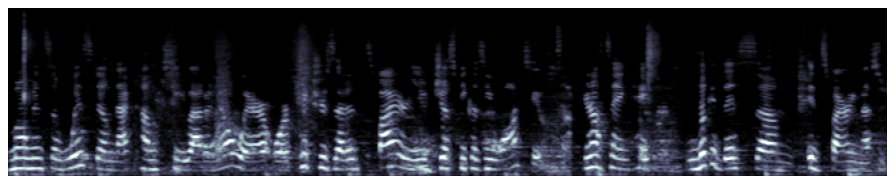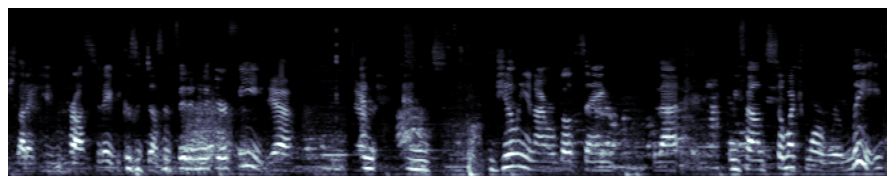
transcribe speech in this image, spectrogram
moments of wisdom that come to you out of nowhere or pictures that inspire you just because you want to. You're not saying, hey, look at this um, inspiring message that I came across today because it doesn't fit in with your feed. Yeah. And, and Jilly and I were both saying that we found so much more relief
